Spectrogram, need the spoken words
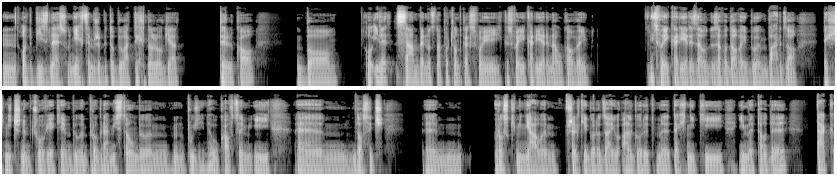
Mm, od biznesu. Nie chcę, żeby to była technologia tylko, bo o ile sam będąc na początkach swojej, swojej kariery naukowej i swojej kariery zawodowej byłem bardzo technicznym człowiekiem, byłem programistą, byłem mm, później naukowcem i dosyć rozkminiałem wszelkiego rodzaju algorytmy, techniki i metody. Tak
